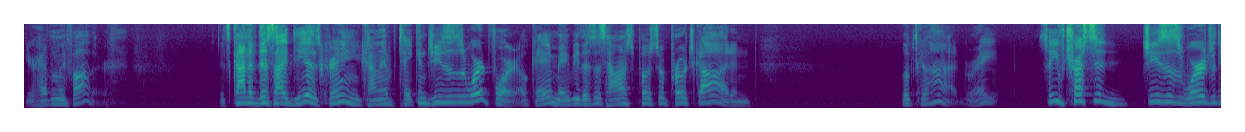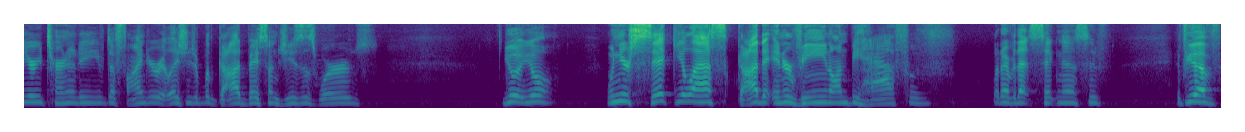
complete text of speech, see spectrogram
Dear Heavenly Father. It's kind of this idea is creating, you kind of taking Jesus' word for it. Okay, maybe this is how I'm supposed to approach God and look to God, right? So you've trusted Jesus' words with your eternity. You've defined your relationship with God based on Jesus' words. You'll, you'll when you're sick, you'll ask God to intervene on behalf of whatever that sickness. If, if you have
